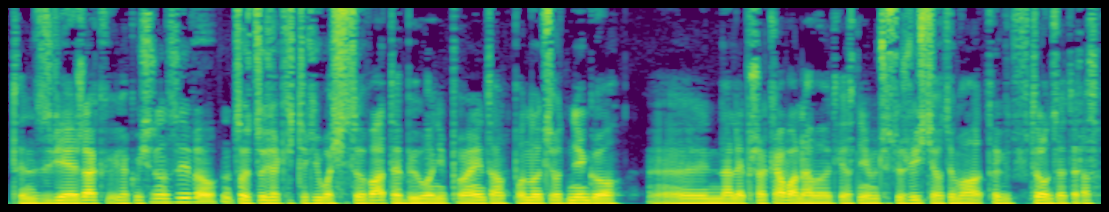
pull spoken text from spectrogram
ten zwierzak, jak się nazywał? No coś, coś jakieś takie łasicowate było, nie pamiętam. Ponoć od niego e, na lepsza kawa nawet jest. Nie wiem, czy słyszeliście o tym, a tak wtrącę teraz.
